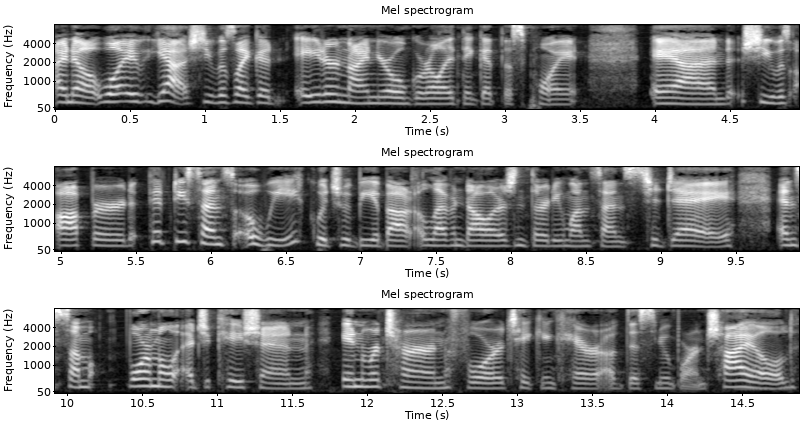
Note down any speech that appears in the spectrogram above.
I know. Well, it, yeah, she was like an eight or nine year old girl, I think, at this point, and she was offered fifty cents a week, which would be about eleven dollars and thirty one cents today, and some formal education in return for taking care of this newborn child.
